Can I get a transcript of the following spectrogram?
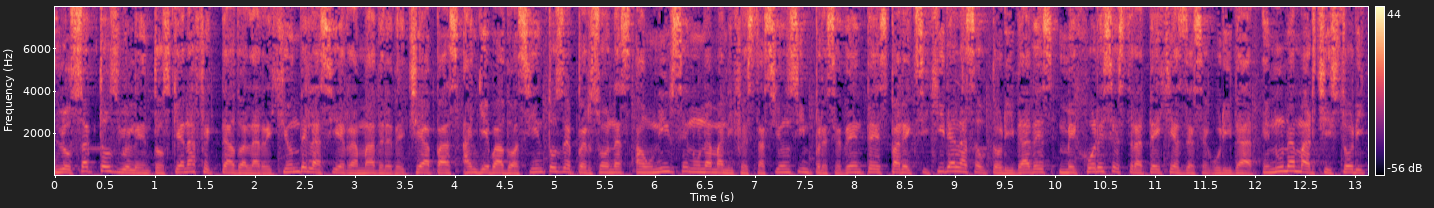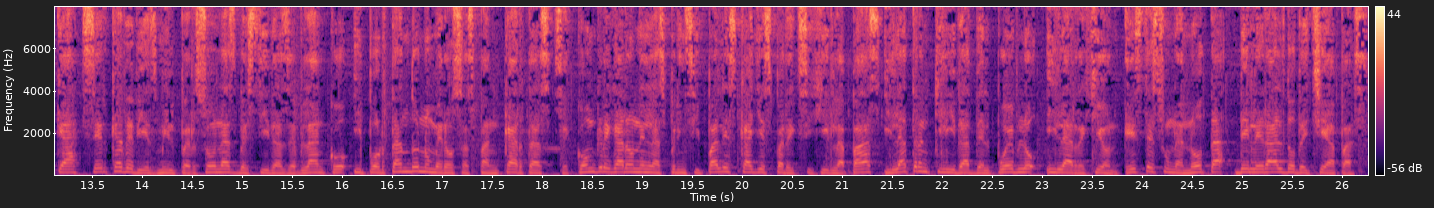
Los actos violentos que han afectado a la región de la Sierra Madre de Chiapas han llevado a cientos de personas a unirse en una manifestación sin precedentes para exigir a las autoridades mejores estrategias de seguridad. En una marcha histórica, cerca de 10.000 personas vestidas de blanco y portando numerosas pancartas se congregaron en las principales calles para exigir la paz y la tranquilidad del pueblo y la región. Esta es una nota del Heraldo de Chiapas.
